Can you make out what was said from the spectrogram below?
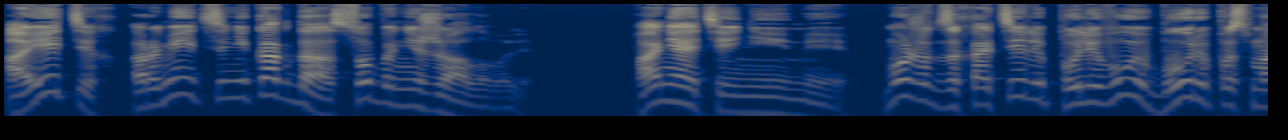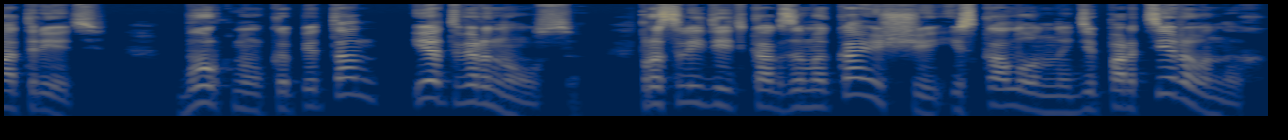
А этих армейцы никогда особо не жаловали. Понятия не имею. Может, захотели полевую бурю посмотреть. Буркнул капитан и отвернулся. Проследить, как замыкающие из колонны депортированных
